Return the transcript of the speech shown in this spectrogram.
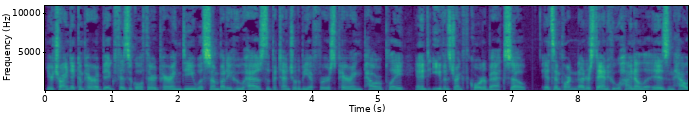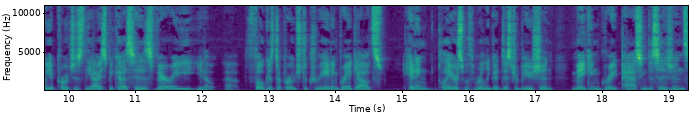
You're trying to compare a big physical third pairing D with somebody who has the potential to be a first pairing power play and even strength quarterback. So it's important to understand who Heinola is and how he approaches the ice because his very, you know, uh, focused approach to creating breakouts, hitting players with really good distribution, making great passing decisions,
